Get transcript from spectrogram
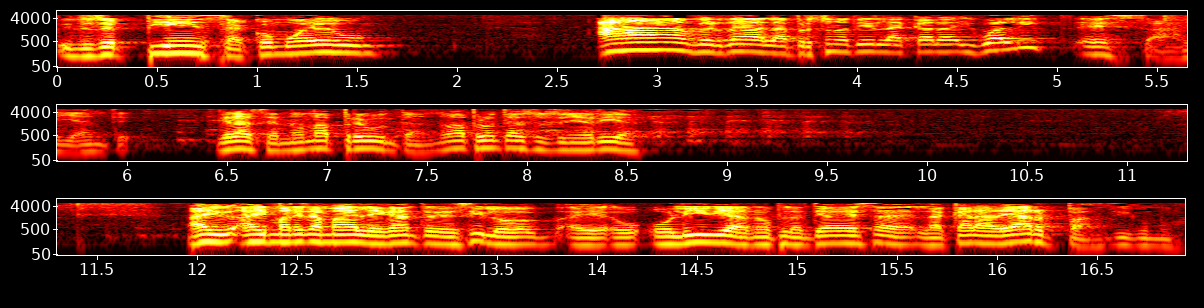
Entonces piensa, ¿cómo es un Ah, verdad, la persona tiene la cara igualita. Es, ah, Gracias, no más pregunta, no más pregunta de su señoría. Hay, hay manera más elegante de decirlo. Eh, Olivia nos planteaba esa, la cara de arpa, así como.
